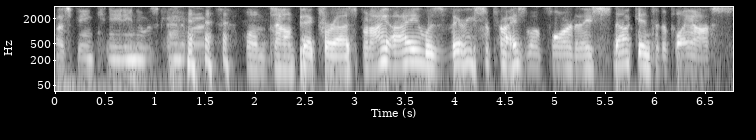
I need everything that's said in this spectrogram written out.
Us being Canadian, it was kind of a hometown pick for us. But I, I was very surprised about Florida. They snuck into the playoffs.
